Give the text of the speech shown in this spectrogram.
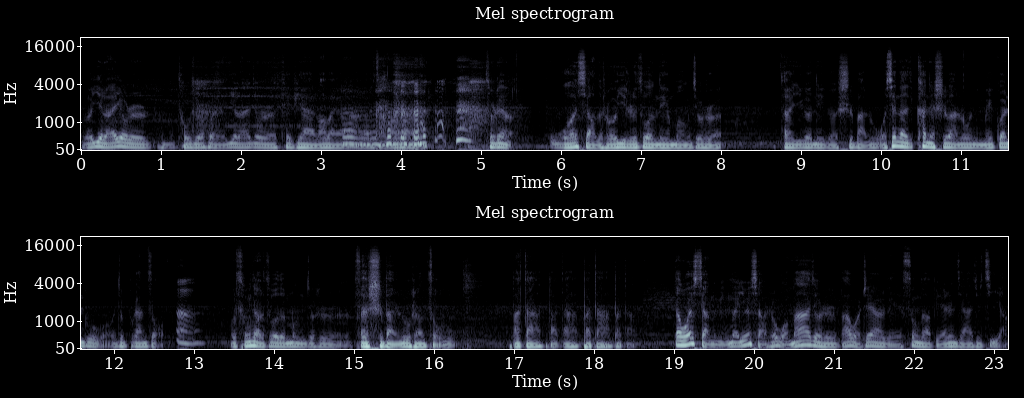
对吧？一来又是什么同学会，一来就是 KPI，老板要来了，怎么样？就这样。我小的时候一直做的那个梦就是在一个那个石板路，我现在看见石板路你没关注过，我就不敢走。嗯我从小做的梦就是在石板路上走路，吧嗒吧嗒吧嗒吧嗒。但我也想得明白，因为小时候我妈就是把我这样给送到别人家去寄养，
